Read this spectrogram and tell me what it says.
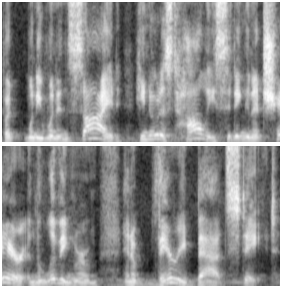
but when he went inside, he noticed Holly sitting in a chair in the living room in a very bad state.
